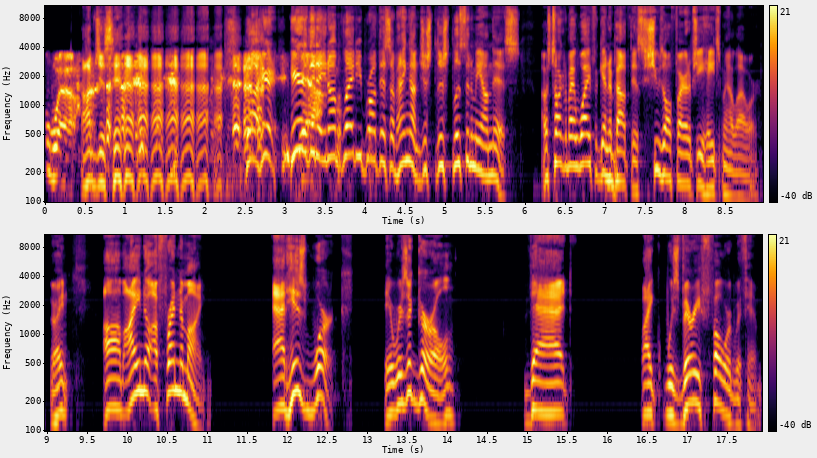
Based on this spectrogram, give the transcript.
well, I'm just no. Here, here's the Yeah. day. You know, I'm glad you brought this up. Hang on, just just listen to me on this. I was talking to my wife again about this. She was all fired up. She hates Matt Lauer, right? Um, I know a friend of mine at his work. There was a girl that like was very forward with him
